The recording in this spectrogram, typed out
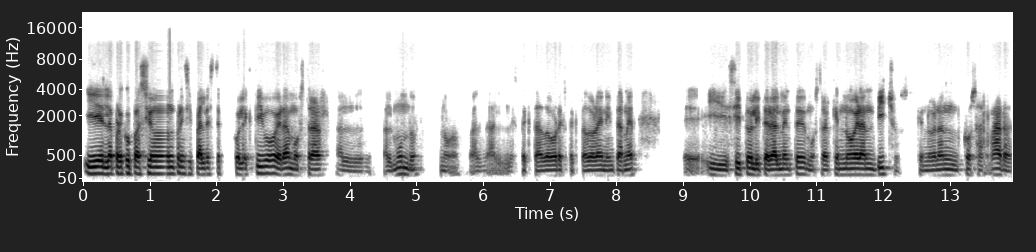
Y la preocupación principal de este colectivo era mostrar al, al mundo ¿no? al, espectador, espectadora en Internet. Eh, y cito literalmente, mostrar que no eran bichos, que no eran cosas raras,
